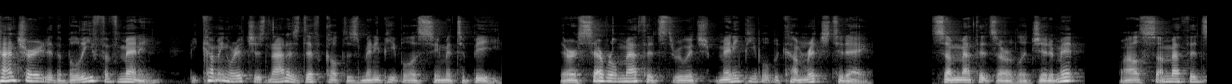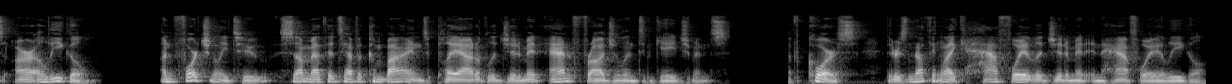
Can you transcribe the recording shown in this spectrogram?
contrary to the belief of many, becoming rich is not as difficult as many people assume it to be. There are several methods through which many people become rich today. Some methods are legitimate, while some methods are illegal. Unfortunately, too, some methods have a combined play out of legitimate and fraudulent engagements. Of course, there is nothing like halfway legitimate and halfway illegal.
